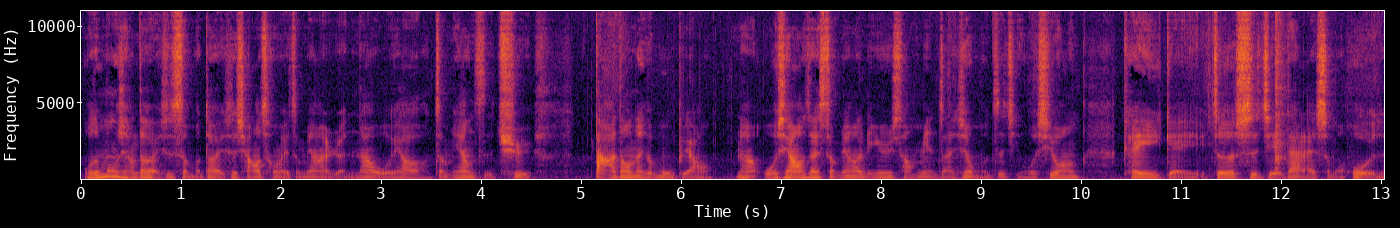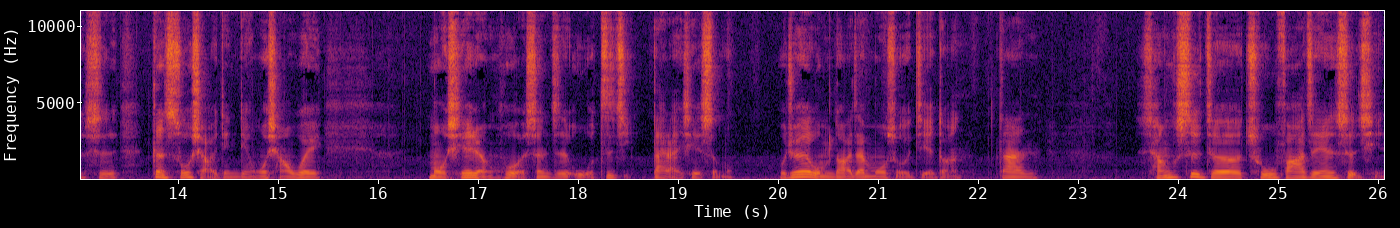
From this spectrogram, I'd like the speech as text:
我的梦想到底是什么？到底是想要成为怎么样的人？那我要怎么样子去达到那个目标？那我想要在什么样的领域上面展现我们自己？我希望。可以给这个世界带来什么，或者是更缩小一点点，我想要为某些人，或者甚至我自己带来些什么？我觉得我们都还在摸索的阶段，但尝试着出发这件事情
